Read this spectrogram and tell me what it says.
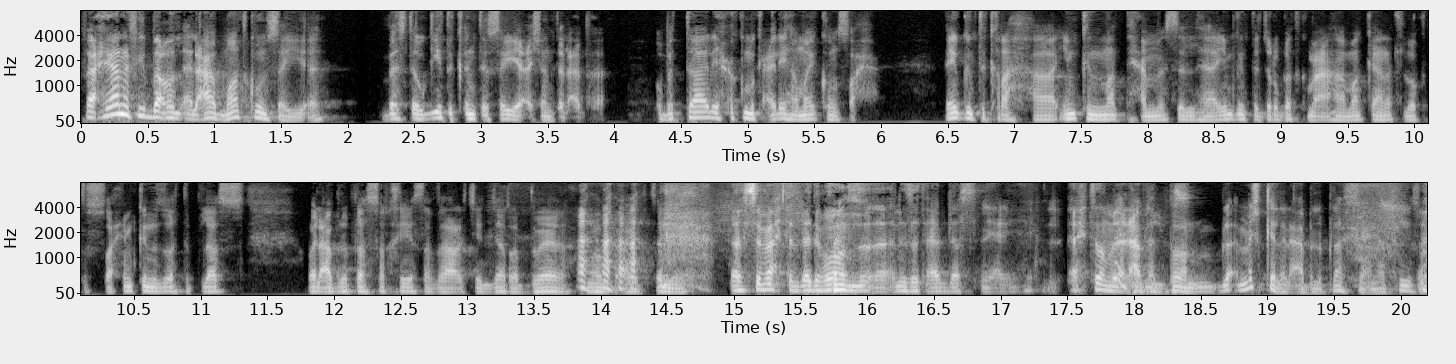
فاحيانا في بعض الألعاب ما تكون سيئة بس توقيتك أنت سيء عشان تلعبها وبالتالي حكمك عليها ما يكون صح. يمكن تكرهها يمكن ما تتحمس لها يمكن تجربتك معها ما كانت الوقت الصح يمكن نزلت Plus والعاب ال Plus رخيصة فعلا تجرب لو سمحت Bloodborne نزلت على Plus يعني احترم الألعاب ال Bloodborne لا مش كل ألعاب ال Plus يعني رخيصة.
